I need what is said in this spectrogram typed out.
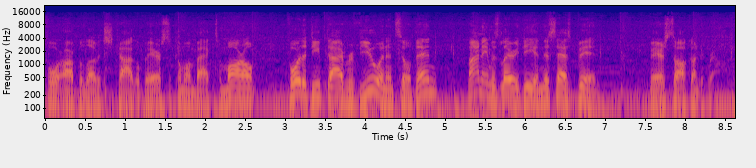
for our beloved Chicago Bears. So come on back tomorrow for the deep dive review. And until then, my name is Larry D, and this has been Bears Talk Underground.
